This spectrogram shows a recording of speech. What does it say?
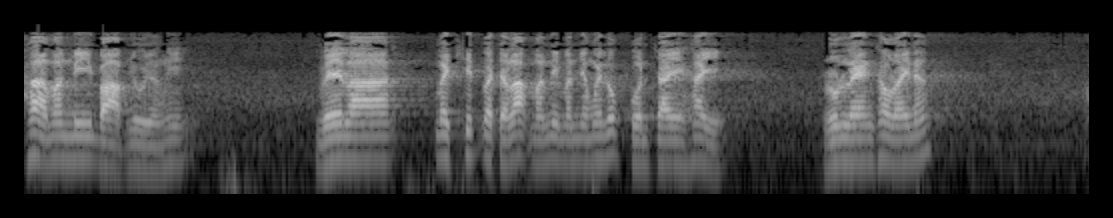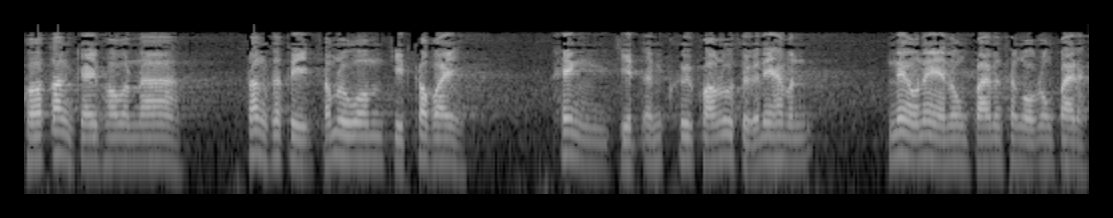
ถ้ามันมีบาปอยู่อย่างนี้ เวลาไม่คิดว่าจะละมันนี่มันยังไม่รบกวนใจให้รุนแรงเท่าไหร่นะพอตั้งใจภาวนา ตั้งสติสำรวมจิตเข้าไป พ่งจิตอันคือความรู้สึกอันนี้ให้มันแน่วแน่ลงไปมันสงบลงไปนะ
